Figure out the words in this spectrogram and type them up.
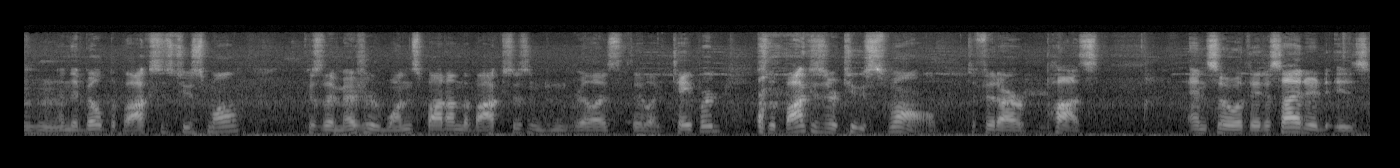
Mhm. And they built the boxes too small because they measured one spot on the boxes and didn't realize that they like tapered. So the boxes are too small to fit our pots. And so what they decided is,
